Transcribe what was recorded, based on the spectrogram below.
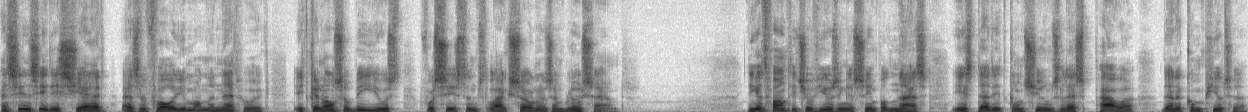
and since it is shared as a volume on the network it can also be used for systems like Sonos and Bluesound. The advantage of using a simple NAS is that it consumes less power than a computer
